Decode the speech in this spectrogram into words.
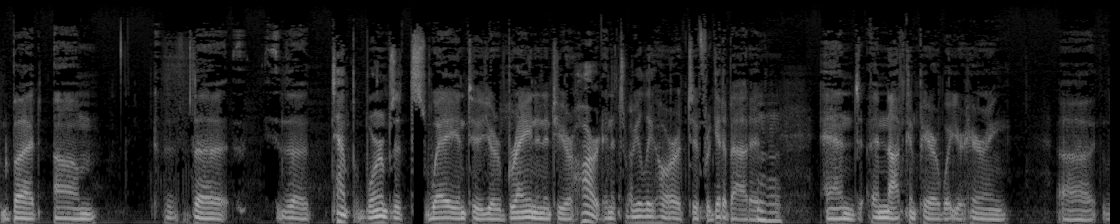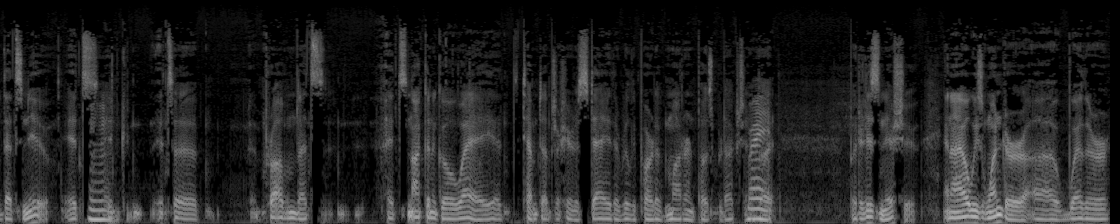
but um, the the temp worms its way into your brain and into your heart, and it's really hard to forget about it and and not compare what you're hearing uh, that's new. It's it, it's a problem that's it's not going to go away. Temp dubs are here to stay. They're really part of modern post production. Right. But but it is an issue, and I always wonder uh, whether.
